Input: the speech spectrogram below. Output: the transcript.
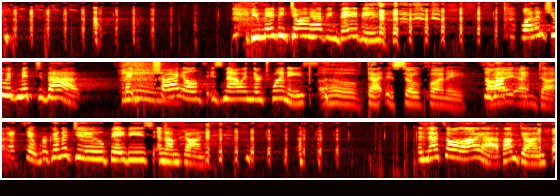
you may be done having babies. Why don't you admit to that? That your child is now in their 20s. Oh, that is so funny. So I am it. done. That's it. We're going to do babies, and I'm done. and that's all I have. I'm done.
